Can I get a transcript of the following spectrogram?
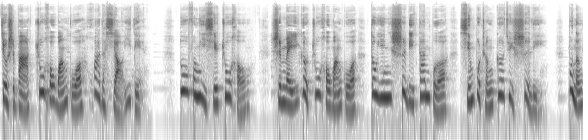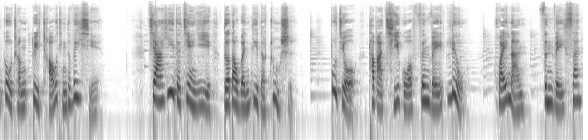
就是把诸侯王国划得小一点，多封一些诸侯，使每一个诸侯王国都因势力单薄，形不成割据势力。不能构成对朝廷的威胁。贾谊的建议得到文帝的重视。不久，他把齐国分为六，淮南分为三。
